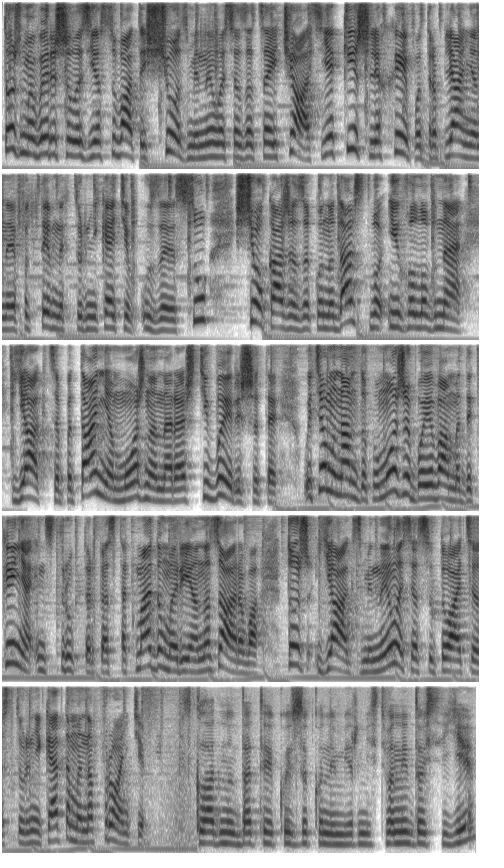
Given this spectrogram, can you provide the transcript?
Тож ми вирішили з'ясувати, що змінилося за цей час, які шляхи потрапляння неефективних турнікетів у ЗСУ, що каже законодавство, і головне, як це питання можна нарешті вирішити. У цьому нам допоможе бойова медикиня, інструкторка з такмеду Марія Назарова. Тож як змінилася ситуація з турнікетами на фронті? Складно дати якусь закономірність. Вони досі є.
